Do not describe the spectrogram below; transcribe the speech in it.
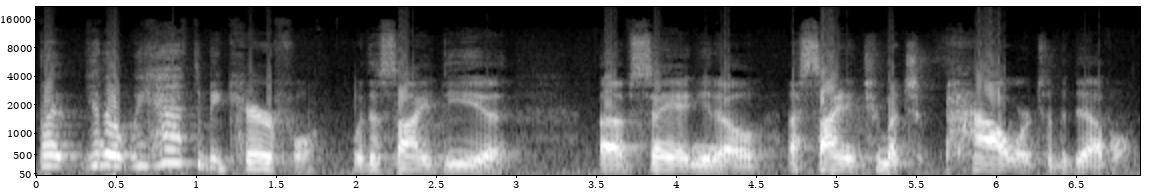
But you know, we have to be careful with this idea of saying, you know, assigning too much power to the devil.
